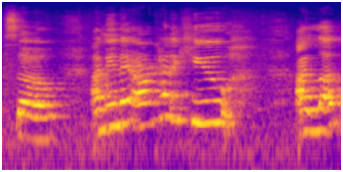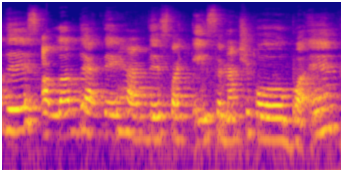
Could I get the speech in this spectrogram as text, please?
So, I mean, they are kind of cute. I love this. I love that they have this like asymmetrical button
